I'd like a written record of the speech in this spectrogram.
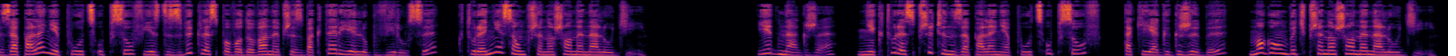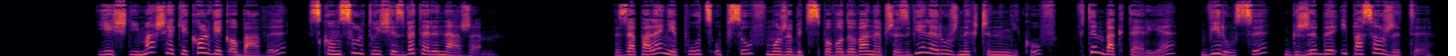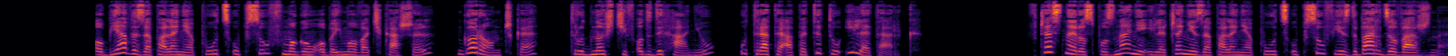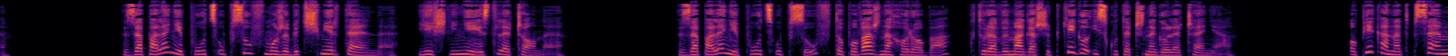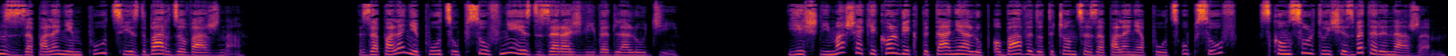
Zapalenie płuc u psów jest zwykle spowodowane przez bakterie lub wirusy, które nie są przenoszone na ludzi. Jednakże, niektóre z przyczyn zapalenia płuc u psów, takie jak grzyby, mogą być przenoszone na ludzi. Jeśli masz jakiekolwiek obawy, skonsultuj się z weterynarzem. Zapalenie płuc u psów może być spowodowane przez wiele różnych czynników, w tym bakterie, wirusy, grzyby i pasożyty. Objawy zapalenia płuc u psów mogą obejmować kaszel, gorączkę, trudności w oddychaniu, utratę apetytu i letarg. Wczesne rozpoznanie i leczenie zapalenia płuc u psów jest bardzo ważne. Zapalenie płuc u psów może być śmiertelne, jeśli nie jest leczone. Zapalenie płuc u psów to poważna choroba, która wymaga szybkiego i skutecznego leczenia. Opieka nad psem z zapaleniem płuc jest bardzo ważna. Zapalenie płuc u psów nie jest zaraźliwe dla ludzi. Jeśli masz jakiekolwiek pytania lub obawy dotyczące zapalenia płuc u psów, skonsultuj się z weterynarzem.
